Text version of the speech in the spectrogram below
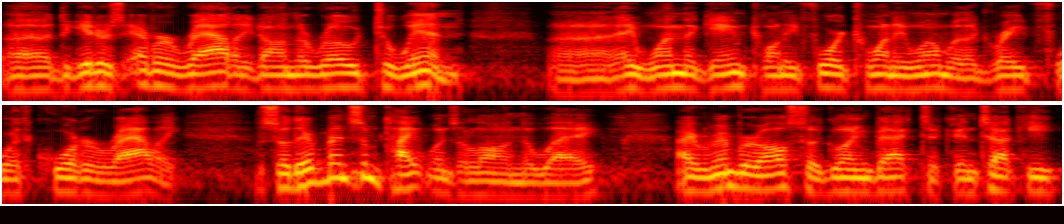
uh, the Gators ever rallied on the road to win. Uh, they won the game 24 21 with a great fourth quarter rally. So there have been some tight ones along the way. I remember also going back to Kentucky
